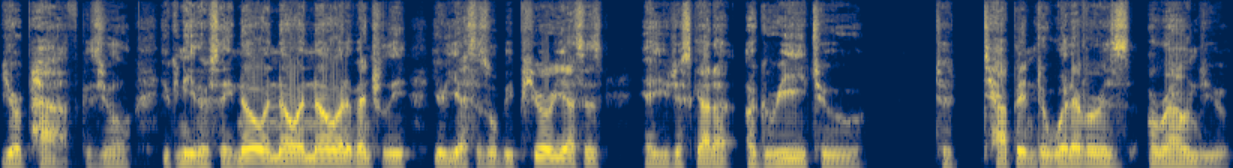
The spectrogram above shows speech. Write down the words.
your path because you'll you can either say no and no and no and eventually your yeses will be pure yeses yeah you just got to agree to to tap into whatever is around you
